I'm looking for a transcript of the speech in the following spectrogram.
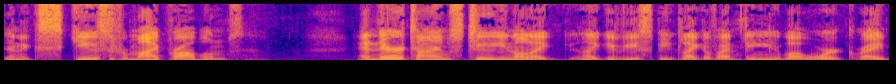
an excuse for my problems. And there are times too, you know, like like if you speak like if I'm thinking about work, right?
